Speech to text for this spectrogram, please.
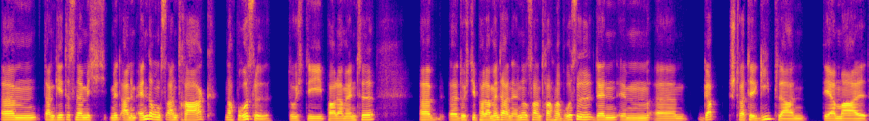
Ähm, dann geht es nämlich mit einem Änderungsantrag nach Brüssel durch die Parlamente, äh, äh, durch die Parlamente einen Änderungsantrag nach Brüssel, denn im ähm, GAP-Strategieplan, der mal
